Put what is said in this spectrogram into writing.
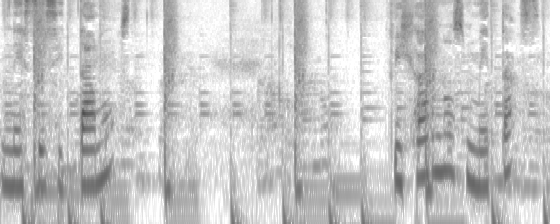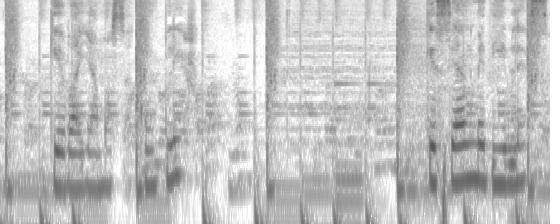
necesitamos fijarnos metas que vayamos a cumplir, que sean medibles.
